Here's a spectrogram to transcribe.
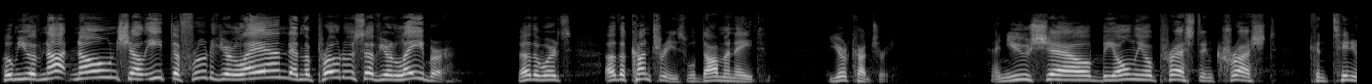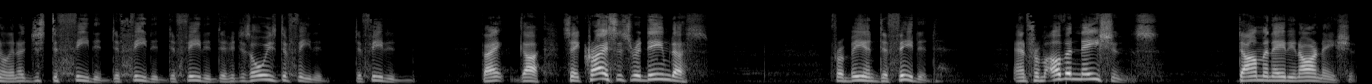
whom you have not known shall eat the fruit of your land and the produce of your labor. In other words, other countries will dominate your country. And you shall be only oppressed and crushed continually. No, just defeated, defeated, defeated, defeated. Just always defeated, defeated. Thank God. Say, Christ has redeemed us from being defeated and from other nations dominating our nation.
